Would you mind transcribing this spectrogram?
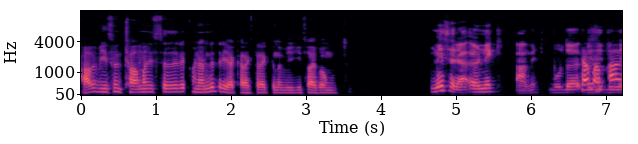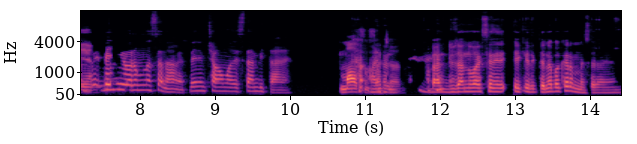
Abi bir insanın çalma listeleri önemlidir ya karakter hakkında bilgi sahibi olmak için. Mesela örnek Ahmet. Burada Tamam bizi dinleyen... abi, beni yorumlasana Ahmet. Benim çalma listem bir tane. Malsın sen. Çağrı. Ben düzenli olarak seni eklediklerine bakarım mesela yani.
